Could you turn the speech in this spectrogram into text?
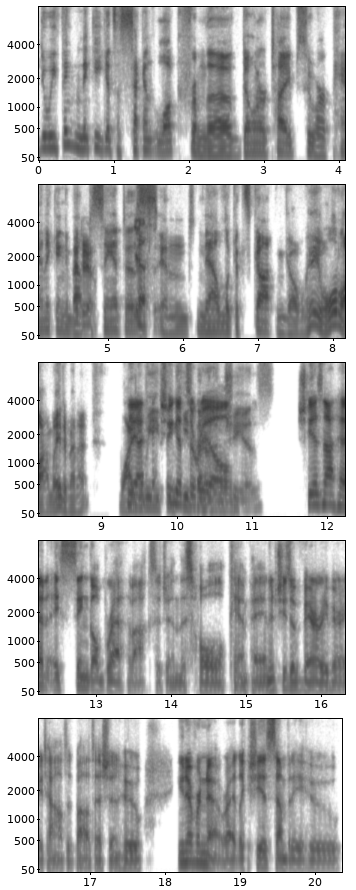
do we think Nikki gets a second look from the donor types who are panicking about. DeSantis Yes. and now look at Scott and go, "Hey, hold on, wait a minute. Why Yeah, do we think think, she gets he's a better real- than she is?" She has not had a single breath of oxygen this whole campaign, and she's a very, very talented politician who you never know, right? Like she is somebody who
